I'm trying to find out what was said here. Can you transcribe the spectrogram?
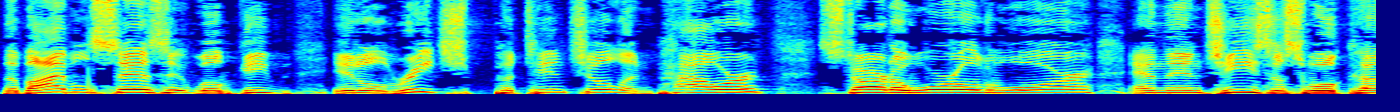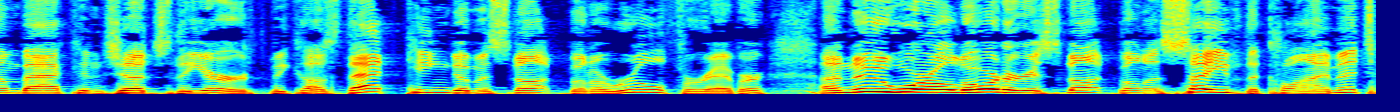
The Bible says it will give, it'll reach potential and power, start a world war, and then Jesus will come back and judge the earth because that kingdom is not going to rule forever. A new world order is not going to save the climate.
